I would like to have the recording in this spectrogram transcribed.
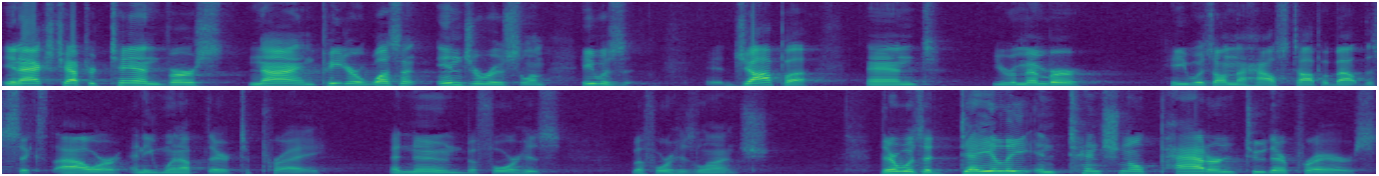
In Acts chapter 10, verse 9, Peter wasn't in Jerusalem, he was Joppa. And you remember he was on the housetop about the sixth hour and he went up there to pray at noon before his, before his lunch. There was a daily intentional pattern to their prayers.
